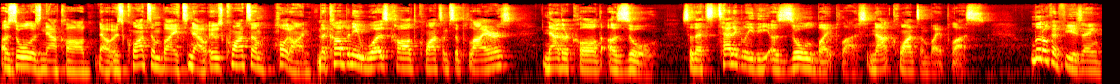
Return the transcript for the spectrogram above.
Azulle is now called, no, it was Quantum Bytes. No, it was Quantum, hold on. The company was called Quantum Suppliers. Now they're called Azulle. So that's technically the Azulle Byte Plus, not Quantum Byte Plus. Little confusing,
